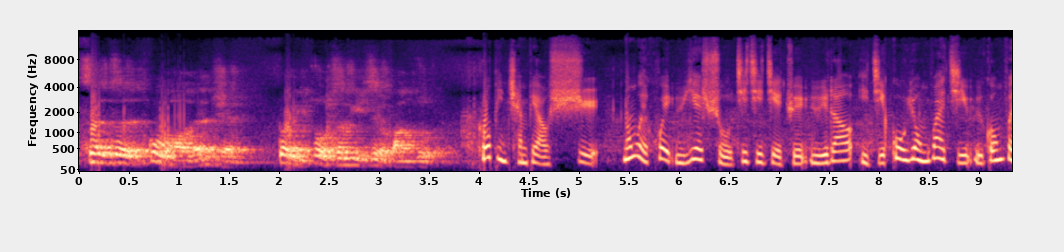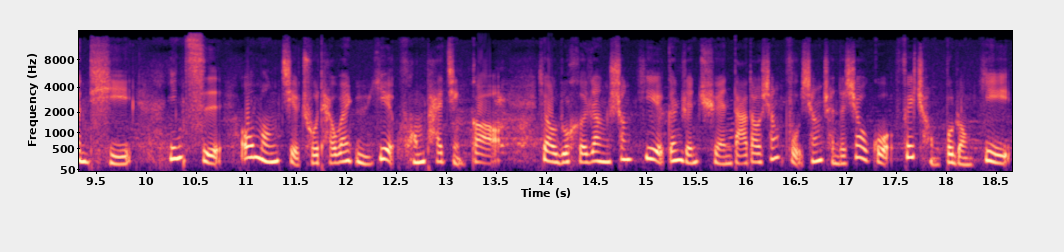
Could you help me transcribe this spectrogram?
甚至顾好人权，对你做生意是有帮助。罗秉成表示。农委会渔业署积极解决鱼捞以及雇佣外籍渔工问题，因此欧盟解除台湾渔业黄牌警告。要如何让商业跟人权达到相辅相成的效果，非常不容易。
